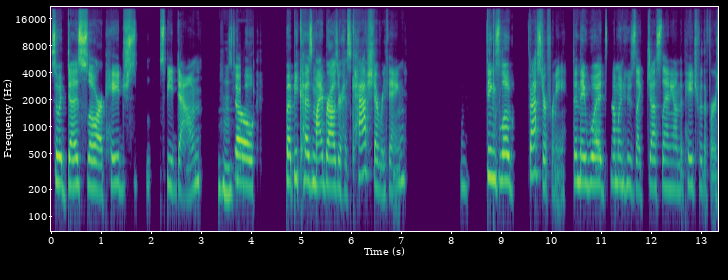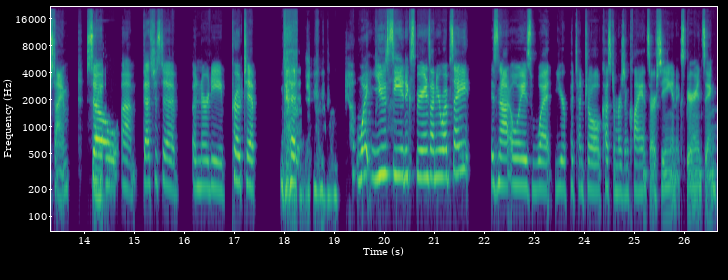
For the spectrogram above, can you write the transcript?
so it does slow our page speed down mm-hmm. so but because my browser has cached everything things load faster for me than they would someone who's like just landing on the page for the first time. So um, that's just a, a nerdy pro tip that what you see and experience on your website is not always what your potential customers and clients are seeing and experiencing.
